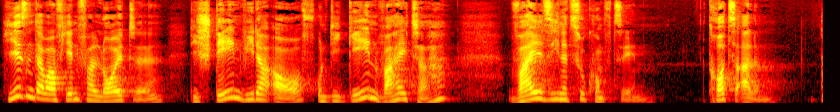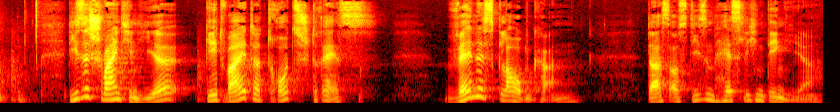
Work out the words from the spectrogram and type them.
Hier sind aber auf jeden Fall Leute, die stehen wieder auf und die gehen weiter, weil sie eine Zukunft sehen. Trotz allem. Dieses Schweinchen hier geht weiter trotz Stress wenn es glauben kann, dass aus diesem hässlichen Ding hier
